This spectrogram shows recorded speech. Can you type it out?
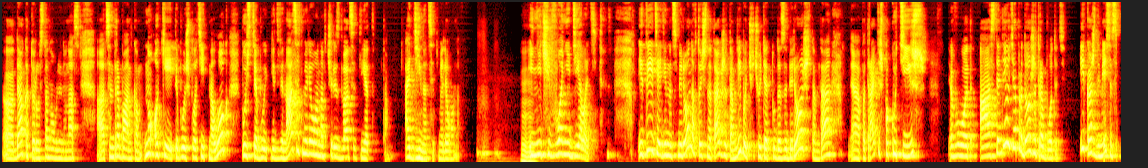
э, да, который установлен у нас э, Центробанком. Ну, окей, ты будешь платить налог, пусть у тебя будет не 12 миллионов через 20 лет, там, 11 миллионов. И ничего не делать. И ты эти 11 миллионов точно так же там либо чуть-чуть оттуда заберешь, там, да, э, потратишь, покутишь, вот, а остальные у тебя продолжат работать. И каждый месяц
